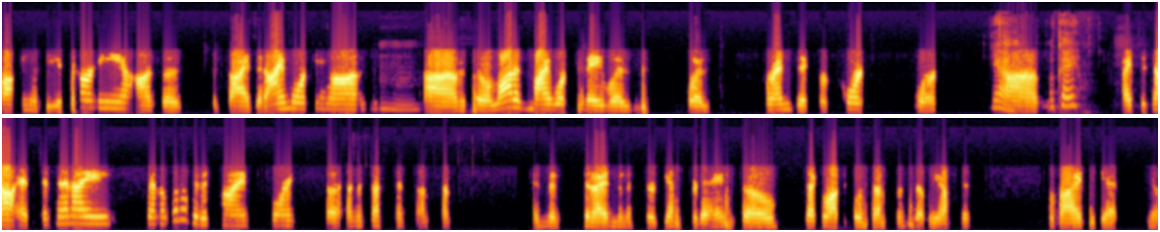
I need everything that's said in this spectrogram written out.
talking with the attorney on the, the side that I'm working on. Mm-hmm. Um, so a lot of my work today was was forensic or court work. Yeah. Um, okay. I did not, and, and then I spent a little bit of time scoring uh, an assessment on, on admin, that I administered yesterday. So psychological assessments that we often provide to get you know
